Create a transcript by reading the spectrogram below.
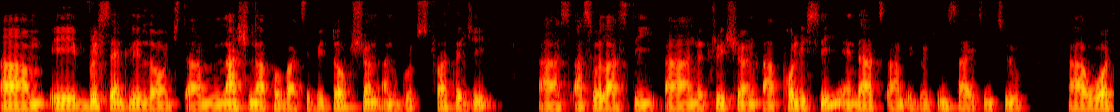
um, a recently launched um, national poverty reduction and good strategy, as, as well as the uh, nutrition uh, policy. And that's um, a brief insight into uh, what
